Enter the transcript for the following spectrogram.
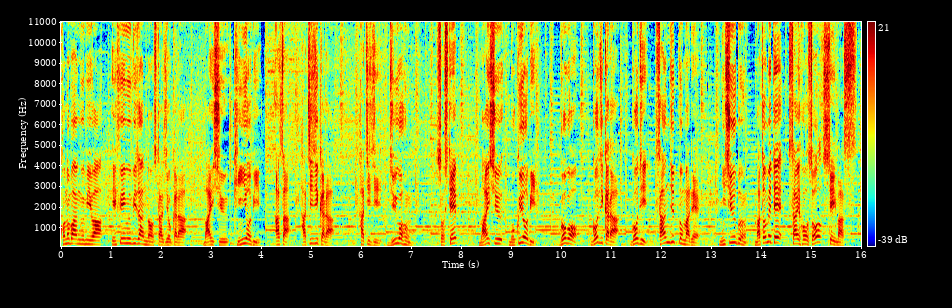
この番組は FM ビザンのスタジオから毎週金曜日朝8時から8時15分そして毎週木曜日午後5時から5時30分まで2週分まとめて再放送しています。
